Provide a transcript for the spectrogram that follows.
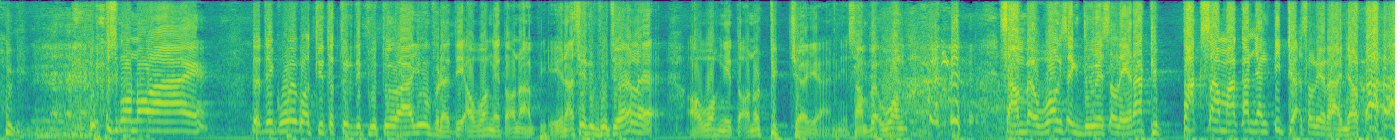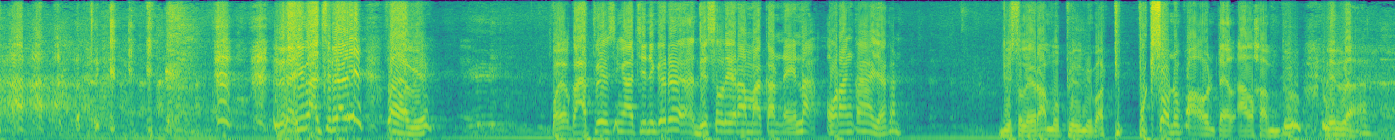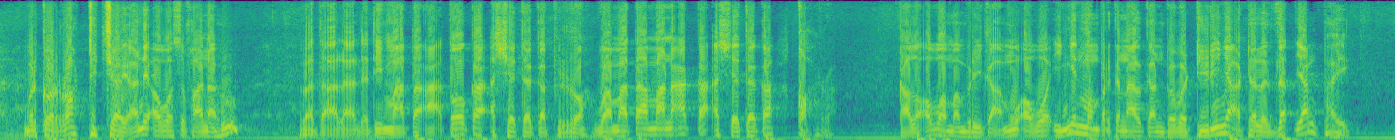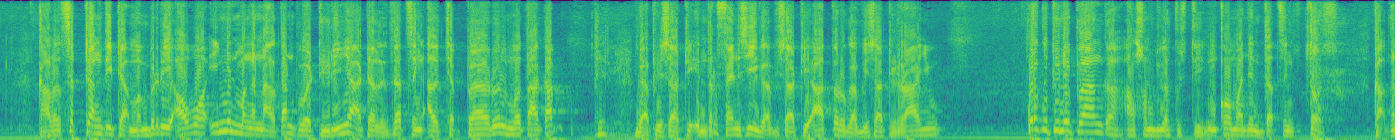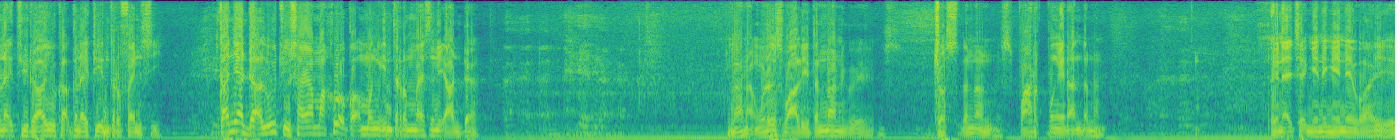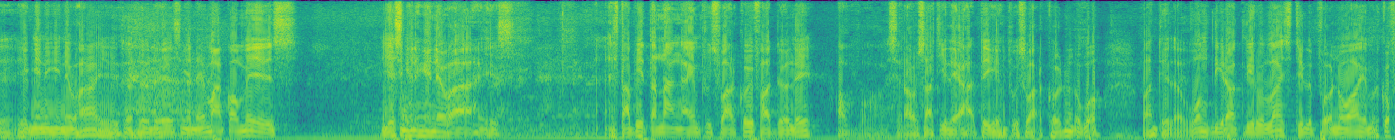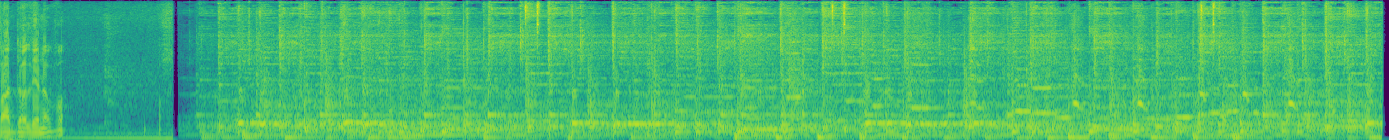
Wis ngono ae. Dadi kowe kok ditetir di bojo ayu berarti Allah ngetokno api. Nek sing bojo elek, Allah ngetokno dijayane. Sampai wong sampai wong sing duwe selera dipaksa makan yang tidak seleranya. Lah iki ajarane paham ya? Kayak kabeh sing ngaji ning kene di selera makan enak orang kaya kan. Di selera mobil mewah dipaksa no Pak Ontel alhamdulillah. Mergo roh dijayane Allah Subhanahu wa taala. Jadi mata atoka asyadaka birroh wa mata manaka asyadaka qahra. Kalau Allah memberi kamu, Allah ingin memperkenalkan bahwa dirinya adalah zat yang baik kalau sedang tidak memberi Allah ingin mengenalkan bahwa dirinya adalah zat sing al jabbarul mutakab nggak bisa diintervensi nggak bisa diatur nggak bisa dirayu. Kowe kudune bangga alhamdulillah Gusti engkau macam zat sing dos. Gak kena dirayu gak kena diintervensi. Tanya tidak lucu saya makhluk kok mengintervensi anda? Nah anak ngono wali tenan gue jos tenan parek pangeran tenan Nek cek ngene-ngene wae, ya ngene-ngene wae. Wis ngene makomis. Ya ngene-ngene wae. Tapi tenang ae Bu Swarga fadole Allah. Ora usah cilik ati Bu Swarga napa? Fadile wong tira-tiru lah dilebokno wae mergo fadole napa?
